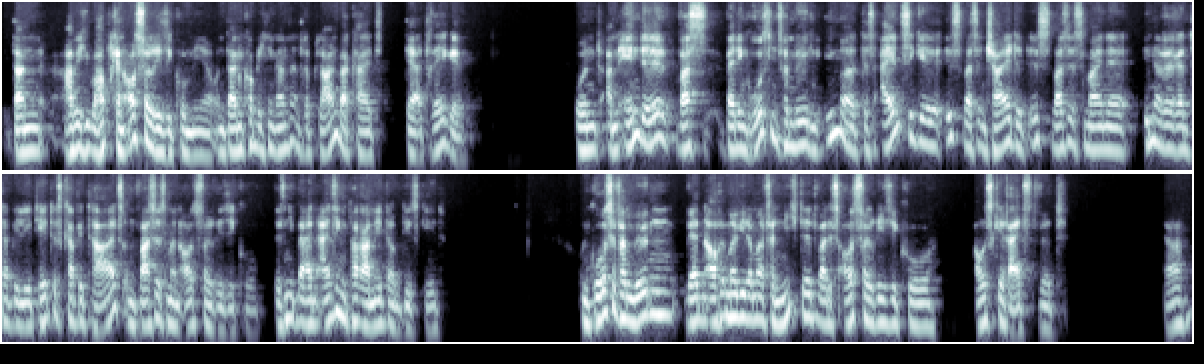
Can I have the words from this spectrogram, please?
dann habe ich überhaupt kein Ausfallrisiko mehr. Und dann komme ich in eine ganz andere Planbarkeit der Erträge. Und am Ende, was bei den großen Vermögen immer das Einzige ist, was entscheidet, ist, was ist meine innere Rentabilität des Kapitals und was ist mein Ausfallrisiko. Das sind die beiden einzigen Parameter, um die es geht. Und große Vermögen werden auch immer wieder mal vernichtet, weil das Ausfallrisiko ausgereizt wird. Ja,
